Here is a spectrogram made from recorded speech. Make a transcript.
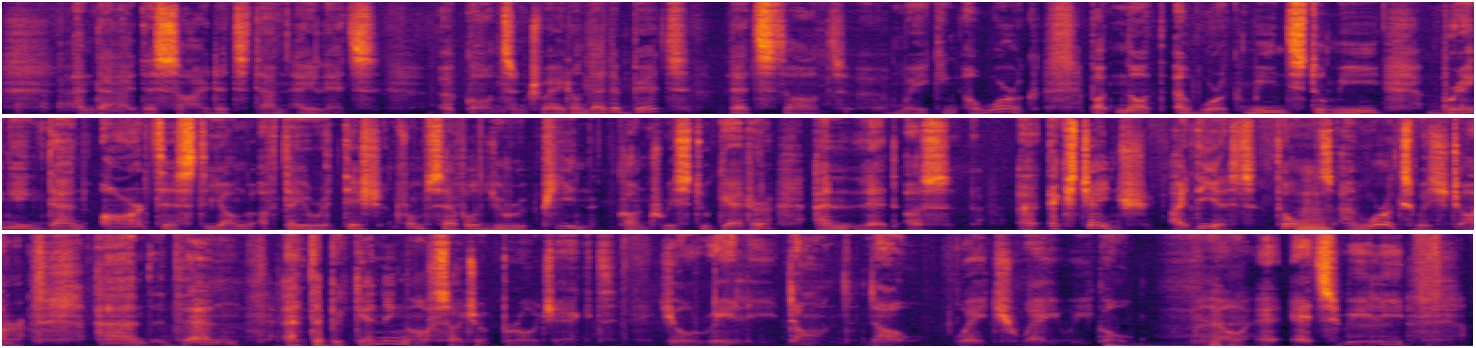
And then I decided, then, hey, let's uh, concentrate on that a bit. Let's start uh, making a work. But not a work means to me bringing then artists, young of theoreticians from several European countries together and let us uh, exchange ideas, thoughts, mm. and works with each other. And then at the beginning of such a project, you really don't know which way we go. You know, it's really,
